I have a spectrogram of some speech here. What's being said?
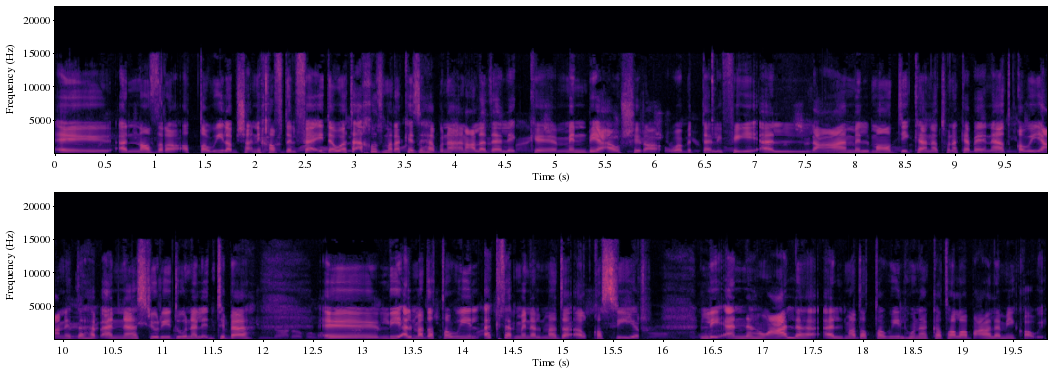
النظرة الطويلة بشأن خفض الفائدة وتأخذ مراكزها بناء على ذلك من بيع أو شراء. وبالتالي في العام الماضي كانت هناك بيانات قوية عن الذهب. الناس يريدون الانتباه للمدى الطويل أكثر من المدى القصير لأنه على المدى الطويل هناك طلب عالمي قوي.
